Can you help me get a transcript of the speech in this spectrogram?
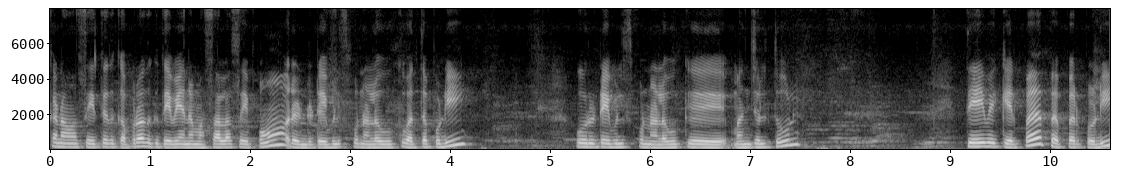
கனவா சேர்த்ததுக்கப்புறம் அதுக்கு தேவையான மசாலா சேர்ப்போம். ரெண்டு டேபிள் ஸ்பூன் அளவுக்கு வத்தப்பொடி ஒரு டேபிள் ஸ்பூன் அளவுக்கு மஞ்சள் தூள் தேவைக்கேற்ப பெப்பர் பொடி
